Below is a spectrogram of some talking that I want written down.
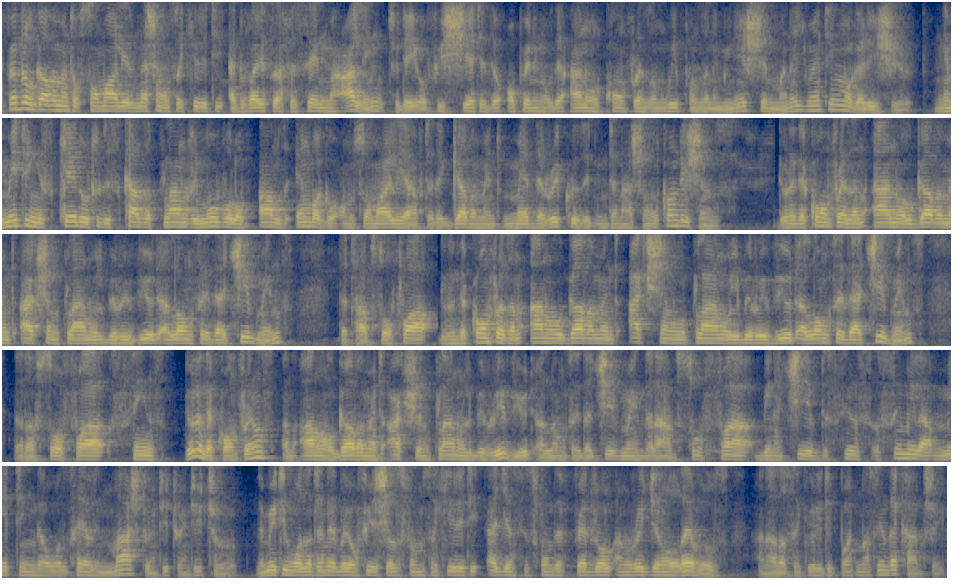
The federal government of Somalia's National Security Advisor Hussein Maalin today officiated the opening of the annual conference on weapons and ammunition management in Mogadishu. The meeting is scheduled to discuss the planned removal of arms embargo on Somalia after the government met the requisite international conditions. During the conference, an annual government action plan will be reviewed alongside the achievements that have so far. During the conference, an annual government action plan will be reviewed alongside the achievements that have so far since during the conference an annual government action plan will be reviewed alongside the achievement that have so far been achieved since a similar meeting that was held in March 2022. The meeting was attended by officials from security agencies from the federal and regional levels and other security partners in the country.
